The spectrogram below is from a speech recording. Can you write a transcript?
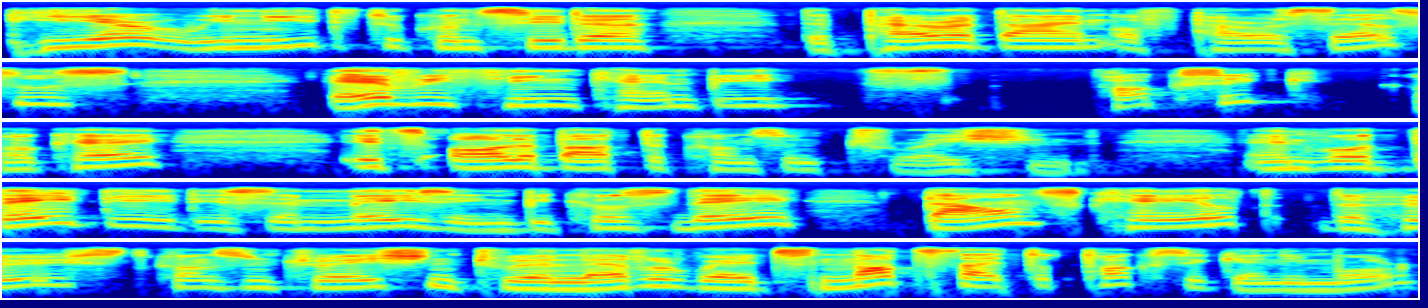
Here we need to consider the paradigm of Paracelsus. Everything can be toxic, okay? It's all about the concentration. And what they did is amazing because they downscaled the Hoechst concentration to a level where it's not cytotoxic anymore,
